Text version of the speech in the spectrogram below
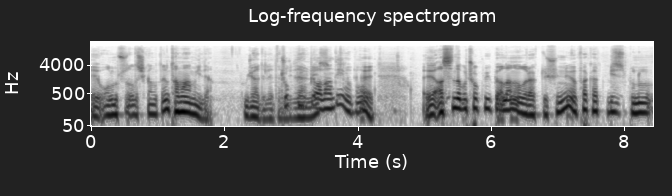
e, olumsuz alışkanlıkların tamamıyla mücadele eden Çok bir büyük bir alan değil mi bu? Evet. E, aslında bu çok büyük bir alan olarak düşünülüyor fakat biz bunu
